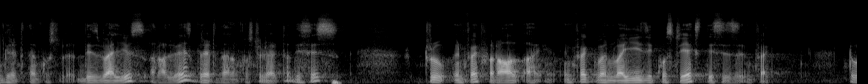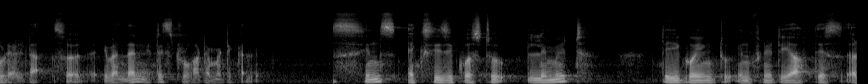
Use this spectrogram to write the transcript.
greater than equal to delta. These values are always greater than equal to delta. This is true in fact for all i. In fact when y is equals to x this is in fact 2 delta. So even then it is true automatically. Since x is equals to limit t going to infinity of this uh,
